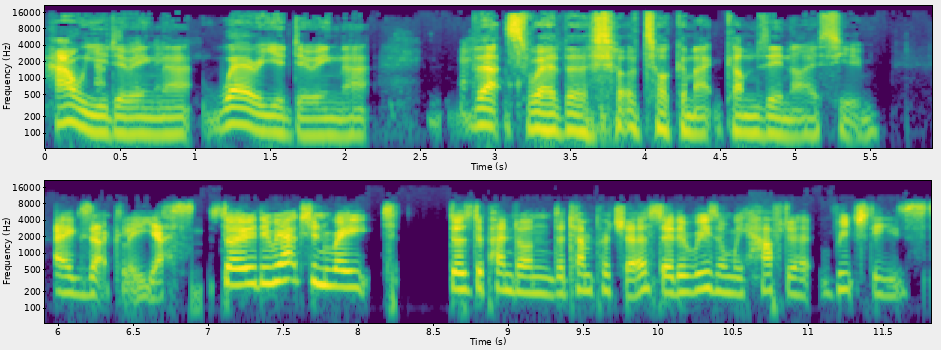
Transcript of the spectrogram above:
How are you Absolutely. doing that? Where are you doing that? That's where the sort of tokamak comes in, I assume. Exactly, yes. So the reaction rate does depend on the temperature. So the reason we have to reach these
